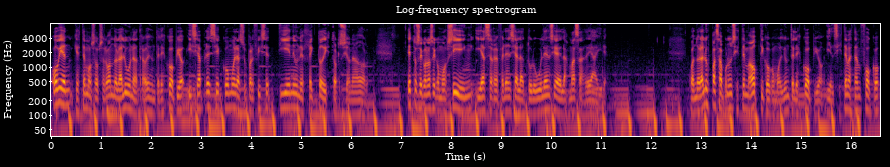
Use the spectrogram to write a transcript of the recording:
o bien que estemos observando la luna a través de un telescopio y se aprecie cómo la superficie tiene un efecto distorsionador. Esto se conoce como seeing y hace referencia a la turbulencia de las masas de aire. Cuando la luz pasa por un sistema óptico como el de un telescopio y el sistema está en foco,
